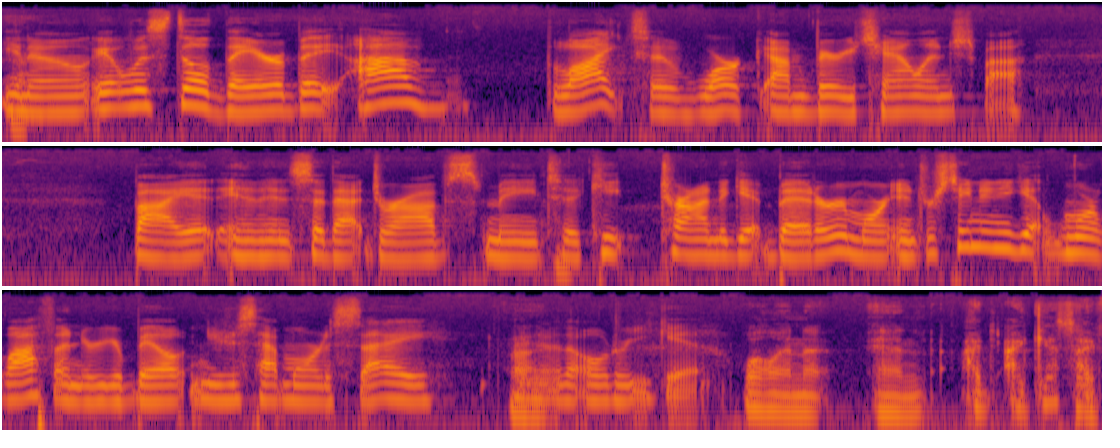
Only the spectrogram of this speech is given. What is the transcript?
You know, it was still there, but I like to work. I'm very challenged by by it, and it, so that drives me to keep trying to get better and more interesting, and you get more life under your belt, and you just have more to say. Right. You know, the older you get. Well, and uh, and I, I guess I f-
